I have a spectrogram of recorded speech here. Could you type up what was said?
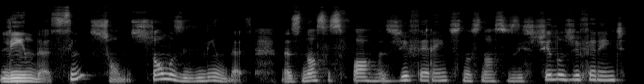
Lindas, sim, somos. Somos lindas nas nossas formas diferentes, nos nossos estilos diferentes,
